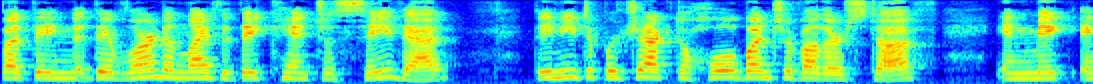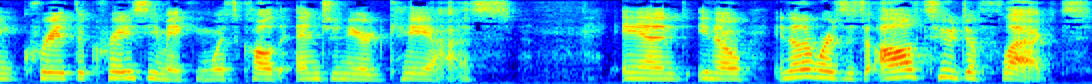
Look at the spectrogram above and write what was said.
But they they've learned in life that they can't just say that. They need to project a whole bunch of other stuff and make and create the crazy making what's called engineered chaos And, you know, in other words, it's all to deflect.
